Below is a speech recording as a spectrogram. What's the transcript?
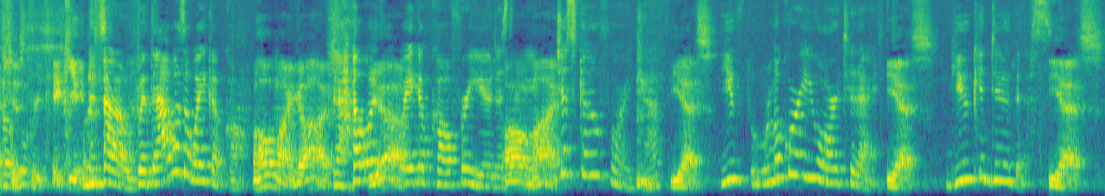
that's just ridiculous. no, but that was a wake up call. Oh my gosh. That was yeah. a wake up call for you to oh say, Oh, my. just go for it, Jeff. Yes. You look where you are today. Yes. You can do this. Yes.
